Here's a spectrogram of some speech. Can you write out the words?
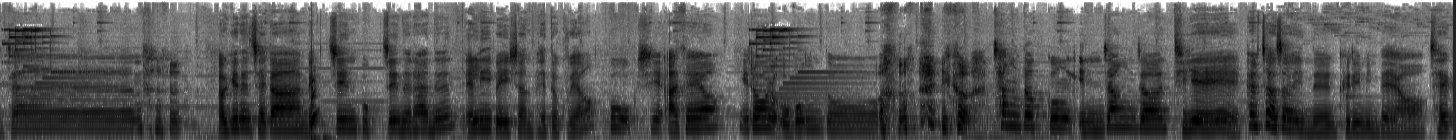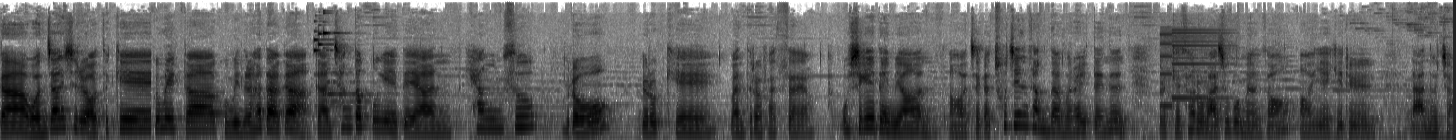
짜잔! 여기는 제가 맥진 복진을 하는 엘리베이션 베드고요. 뭐 혹시 아세요? 1월 오봉도 이거 창덕궁 인정전 뒤에 펼쳐져 있는 그림인데요. 제가 원장실을 어떻게 꾸밀까 고민을 하다가 약간 창덕궁에 대한 향수로 이렇게 만들어 봤어요. 오시게 되면 어, 제가 초진 상담을 할 때는 이렇게 서로 마주보면서 어, 얘기를 나누죠.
